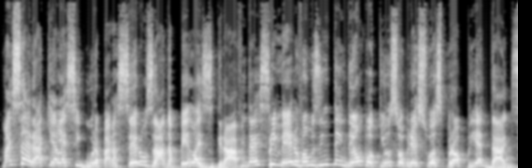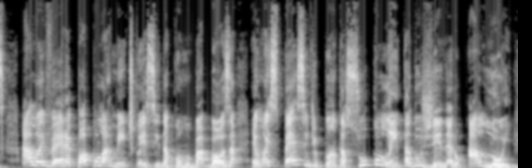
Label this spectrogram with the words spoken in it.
mas será que ela é segura para ser usada pelas grávidas? Primeiro, vamos entender um pouquinho sobre as suas propriedades. A aloe vera é popularmente conhecida como babosa, é uma espécie de planta suculenta do gênero aloe.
